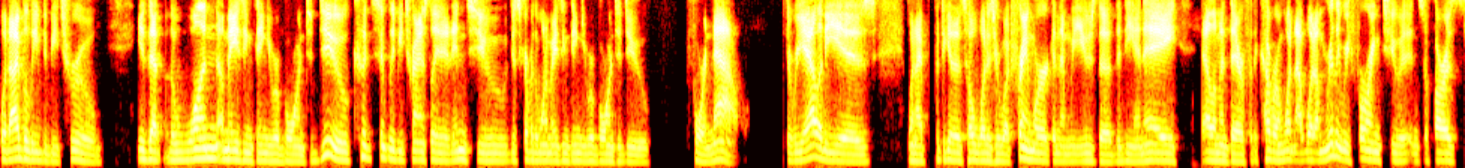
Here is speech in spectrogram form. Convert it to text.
What I believe to be true is that the one amazing thing you were born to do could simply be translated into discover the one amazing thing you were born to do for now. The reality is, when I put together this whole what is your what framework, and then we use the, the DNA element there for the cover and whatnot, what I'm really referring to insofar as,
